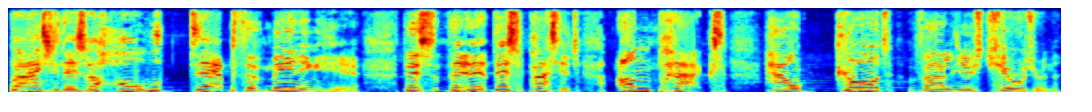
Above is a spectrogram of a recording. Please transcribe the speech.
But actually, there's a whole depth of meaning here. This, this passage unpacks how God values children,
